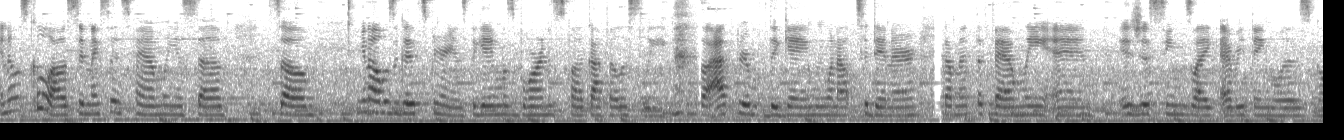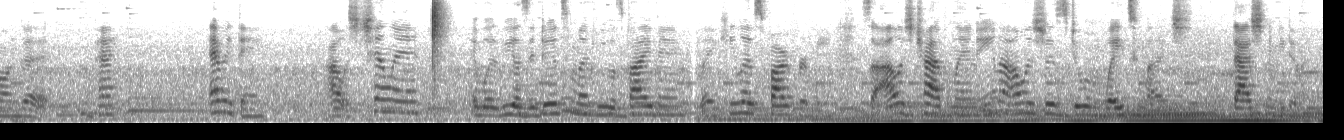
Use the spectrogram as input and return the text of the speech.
and it was cool. I was sitting next to his family and stuff. So, you know, it was a good experience. The game was boring as fuck. I fell asleep. So after the game, we went out to dinner. I met the family and it just seems like everything was going good. Okay? Everything. I was chilling. It was we wasn't doing too much. We was vibing. Like he lives far from me, so I was traveling, and you know I was just doing way too much that I shouldn't be doing.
